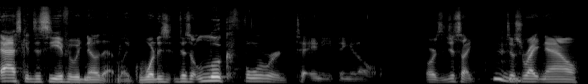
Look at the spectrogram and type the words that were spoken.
ask it to see if it would know that. Like, what is? Does it look forward to anything at all, or is it just like Hmm. just right now?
